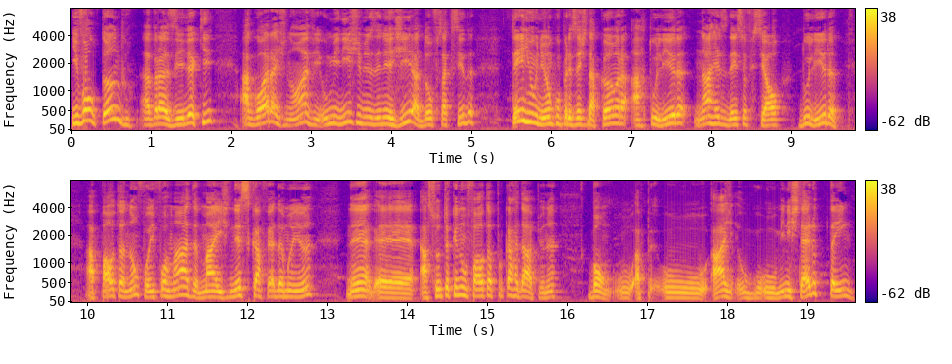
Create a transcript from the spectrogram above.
E voltando a Brasília aqui, agora às 9, o ministro de Minas e Energia, Adolfo Saxida, tem reunião com o presidente da Câmara, Arthur Lira, na residência oficial do Lira a pauta não foi informada, mas nesse café da manhã, né, é, assunto que não falta para o cardápio, né? Bom, o, a, o, a, o, o, Ministério tem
